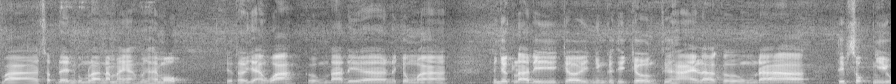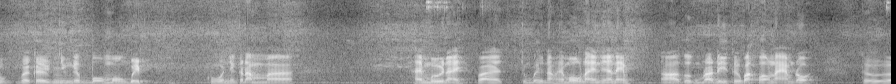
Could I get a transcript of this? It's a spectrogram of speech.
và sắp đến cũng là năm 2021 thì thời gian qua, Cường cũng đã đi à, nói chung mà, thứ nhất là đi chơi những cái thị trường. Thứ hai là Cường cũng đã tiếp xúc nhiều về cái, những cái bộ môn bịp của những cái năm à, 20 này và chuẩn bị năm 21 này nha anh em. Đó, Cường cũng đã đi từ Bắc vào Nam rồi, từ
